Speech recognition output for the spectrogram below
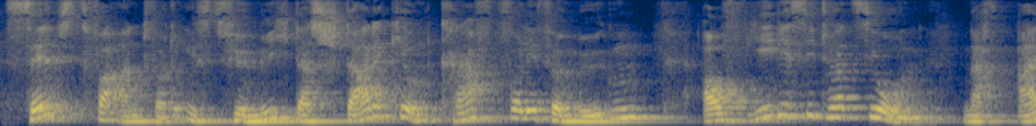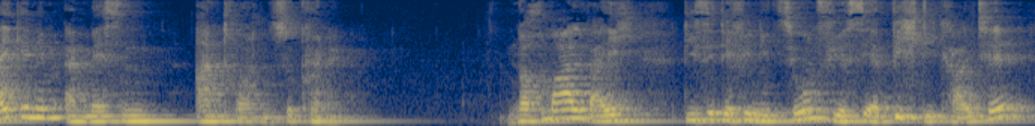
Selbstverantwortung ist für mich das starke und kraftvolle Vermögen, auf jede Situation nach eigenem Ermessen antworten zu können. Nochmal, weil ich diese Definition für sehr wichtig halte,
